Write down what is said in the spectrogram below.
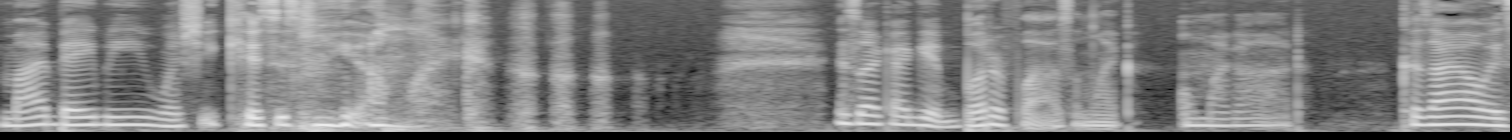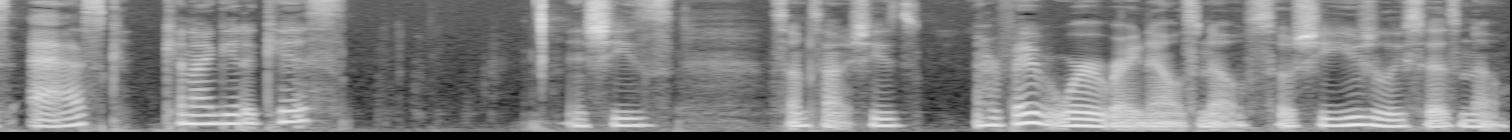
my baby, when she kisses me, I'm like, it's like I get butterflies. I'm like, oh my God. Because I always ask, can I get a kiss? And she's sometimes she's her favorite word right now is no. So she usually says no.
